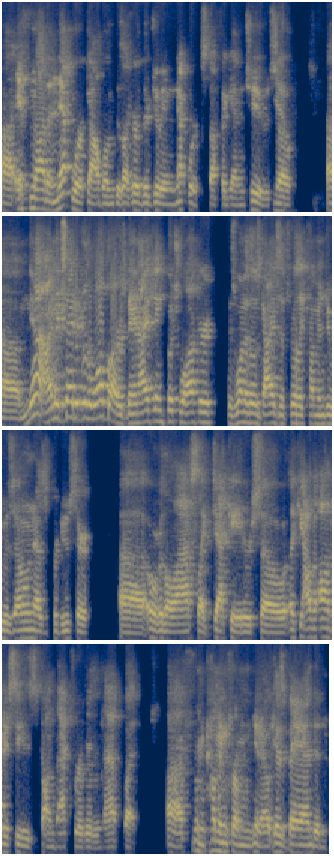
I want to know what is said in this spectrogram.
uh, if not a network album, because I heard they're doing network stuff again too. So. Yeah. Um, yeah, I'm excited for the Wallflowers, man. I think Butch Walker is one of those guys that's really come into his own as a producer uh, over the last like decade or so. Like obviously he's gone back further than that, but uh, from coming from you know his band and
